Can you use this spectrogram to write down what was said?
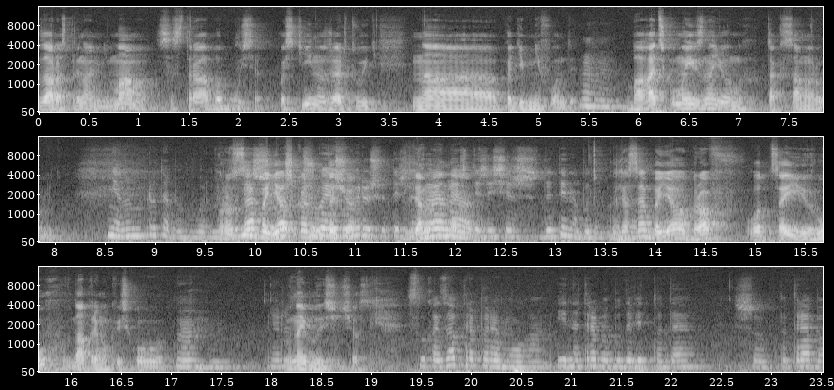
зараз, принаймні, мама, сестра, бабуся постійно жертвують на подібні фонди. Угу. Багацько моїх знайомих так само роблять. Ні, ну ми про тебе говоримо. Про Розумієш, себе що- я ж кажу те, я говорю, що ти ж для не мене- ти ж ще ж дитина буде Для себе я обрав от цей рух в напрямок військового Угу. в найближчий час. Слухай, завтра перемога, і не треба буде відпаде, що потреба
